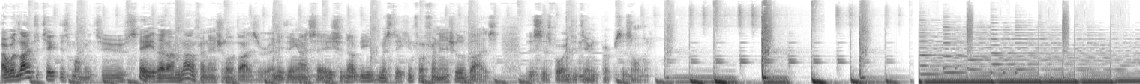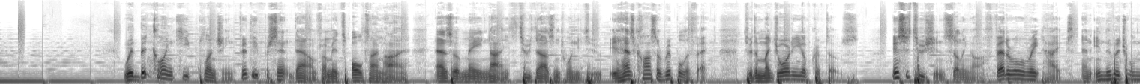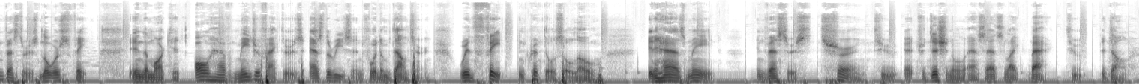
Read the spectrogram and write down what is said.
I would like to take this moment to say that I'm not a financial advisor. Anything I say should not be mistaken for financial advice. This is for entertainment purposes only. With Bitcoin keep plunging 50% down from its all-time high as of May 9th, 2022, it has caused a ripple effect to the majority of cryptos. Institutions selling off, federal rate hikes, and individual investors' lowers faith in the market all have major factors as the reason for the downturn. With faith in crypto so low, it has made investors turn to uh, traditional assets like back to the dollar.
